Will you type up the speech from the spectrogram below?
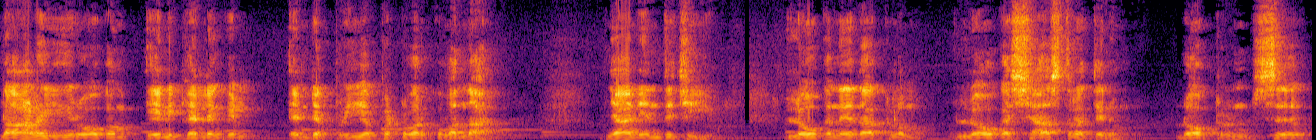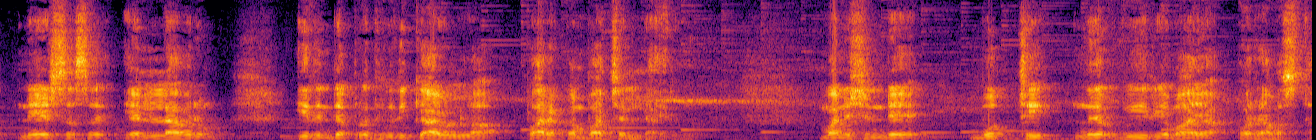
നാളെ ഈ രോഗം എനിക്കല്ലെങ്കിൽ എന്റെ പ്രിയപ്പെട്ടവർക്ക് വന്നാൽ ഞാൻ എന്തു ചെയ്യും? ലോക നേതാക്കളും ലോകശാസ്ത്രജ്ഞനും ഡോക്ടർസ് നേഴ്സസ് എല്ലാവരും ഇതിന്റെ പ്രതിവിധിക്കായുള്ള പരക്കം പാച്ചലിലായിരുന്നു. മനുഷ്യന്റെ ബുദ്ധി നിർവീര്യമായ ഒരവസ്ഥ.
